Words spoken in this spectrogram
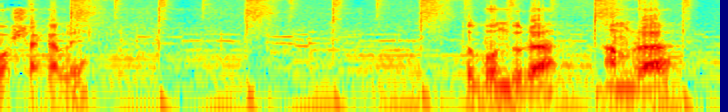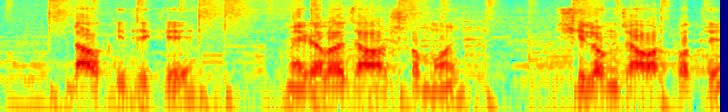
বর্ষাকালে। তো বন্ধুরা, আমরা ডাউকি থেকে মেঘালয় যাওয়ার সময় শিলং যাওয়ার পথে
